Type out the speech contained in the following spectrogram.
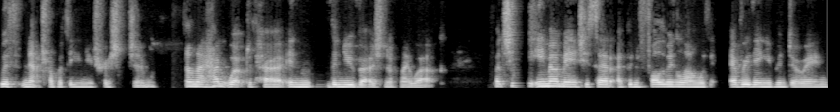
with naturopathy and nutrition. And I hadn't worked with her in the new version of my work. But she emailed me and she said, I've been following along with everything you've been doing.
